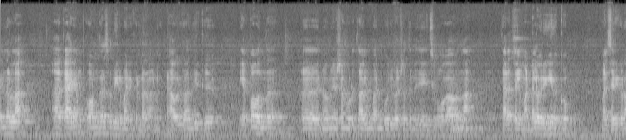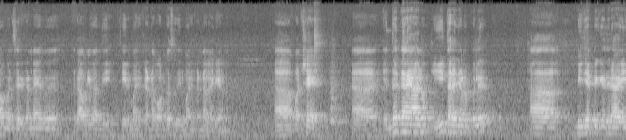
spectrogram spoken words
എന്നുള്ള കാര്യം കോൺഗ്രസ് തീരുമാനിക്കേണ്ടതാണ്. രാഹുൽ ഗാന്ധിക്ക് എപ്പോൾ വന്ന് നോമിനേഷൻ കൊടുത്താലും വൻ ഭൂരിപക്ഷത്തിന് ജയിച്ച് പോകാവുന്ന തരത്തിൽ മണ്ഡലം ഒരുങ്ങി നിൽക്കും. മത്സരിക്കണോ മത്സരിക്കണ്ടേ എന്ന് രാഹുൽ ഗാന്ധി തീരുമാനിക്കേണ്ട കോൺഗ്രസ് തീരുമാനിക്കേണ്ട കാര്യമാണ്. പക്ഷേ എന്തുതന്നെയായാലും ഈ തെരഞ്ഞെടുപ്പിൽ ബി ജെ പിക്കെതിരായി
